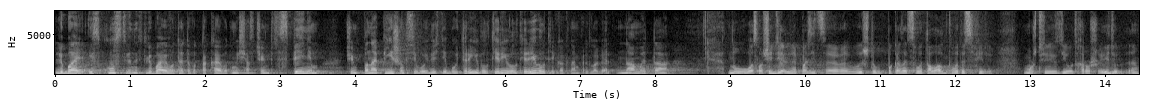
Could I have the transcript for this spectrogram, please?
любая искусственность, любая вот эта вот такая вот, мы сейчас что-нибудь спеним, что-нибудь понапишем всего, и везде будет ривелти, ривелти, ривелти, как нам предлагали, нам это... Ну, у вас вообще идеальная позиция. Вы, чтобы показать свой талант в этой сфере, можете сделать хорошее видео, да?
